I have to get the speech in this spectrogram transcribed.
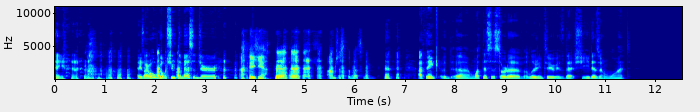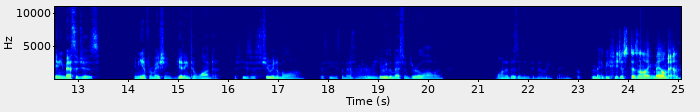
He's like, "Oh, don't shoot the messenger." yeah. I'm just the messenger. I think um, what this is sort of alluding to is that she doesn't want any messages, any information getting to Wanda, so she's just shooing him along because he's the messenger. Shoo the messenger along. Wanda doesn't need to know anything. Maybe she just doesn't like mailman.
